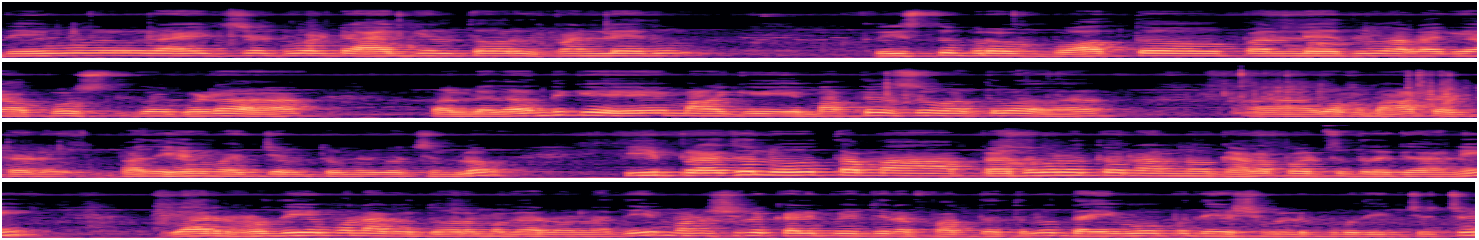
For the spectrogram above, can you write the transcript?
దేవుడు రాయించినటువంటి ఆజ్ఞలతో వారికి పని లేదు. క్రీస్తు ప్రభు బాత్తో పని లేదు. అలాగే అపోస్తుతో కూడా పని లేదు. అందుకే మనకి మత్స్య వార్తలో ఒక మాట అంటాడు. పదిహేను మధ్యం తొమ్మిది వచ్చంలో ఈ ప్రజలు తమ పెదవులతో నన్ను ఘనపరచుదురు కానీ వారి హృదయము నాకు దూరముగా ఉన్నది. మనుషులు కల్పించిన పద్ధతులు దైవోపదేశములను బోధించచ్చు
